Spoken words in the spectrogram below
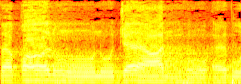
فقالوا نجا عنه أبو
